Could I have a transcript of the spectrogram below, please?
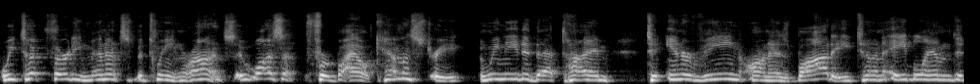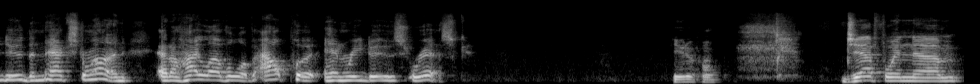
We took 30 minutes between runs. It wasn't for biochemistry. We needed that time to intervene on his body to enable him to do the next run at a high level of output and reduce risk. Beautiful. Jeff, when um,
